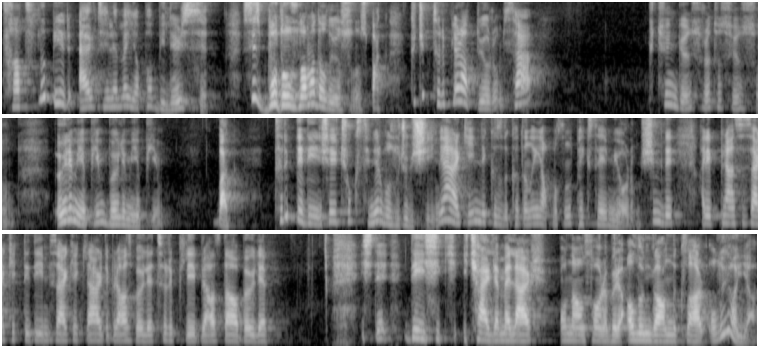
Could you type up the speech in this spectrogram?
tatlı bir erteleme yapabilirsin. Siz bodozlama dalıyorsunuz. Bak küçük tripler atlıyorum. Sen bütün gün surat asıyorsun. Öyle mi yapayım, böyle mi yapayım? Bak, trip dediğin şey çok sinir bozucu bir şey. Ne erkeğin ne kızlı kadının yapmasını pek sevmiyorum. Şimdi hani prenses erkek dediğimiz erkeklerde biraz böyle tripli, biraz daha böyle işte değişik içerlemeler, ondan sonra böyle alınganlıklar oluyor ya.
